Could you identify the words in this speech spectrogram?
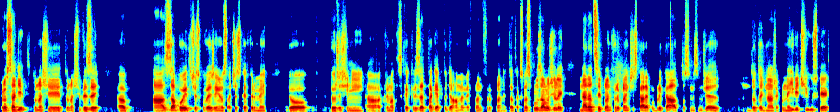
prosadit, tu naši, tu naši vizi a, a zapojit českou veřejnost a české firmy do, do řešení a, klimatické krize, tak jak to děláme my v Plan for Planet. A tak jsme spolu založili nadaci Plan for Planet Česká republika a to si myslím, že je doteď náš jako největší úspěch,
